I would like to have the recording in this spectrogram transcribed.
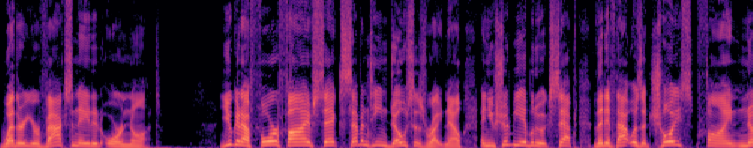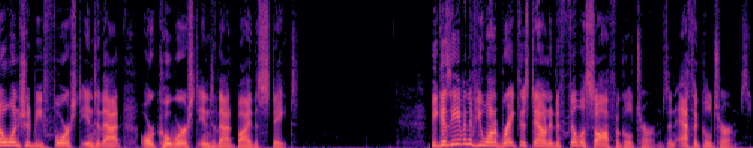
whether you're vaccinated or not. You could have four, five, six, 17 doses right now, and you should be able to accept that if that was a choice, fine. No one should be forced into that or coerced into that by the state. Because even if you want to break this down into philosophical terms and ethical terms,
